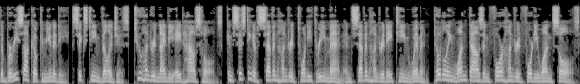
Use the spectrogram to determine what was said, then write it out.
The Barisakho community, 16 villages, 298 households, consisting of 723 men and 718 women, totaling 1,441 souls.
